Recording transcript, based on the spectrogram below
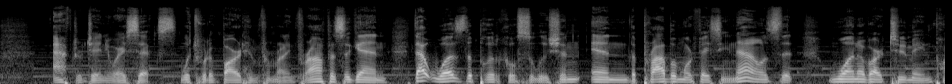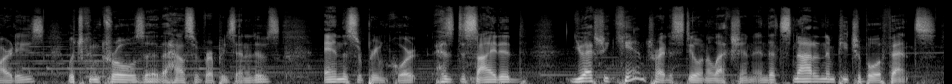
after January 6th, which would have barred him from running for office again. That was the political solution. And the problem we're facing now is that one of our two main parties, which controls uh, the House of Representatives and the Supreme Court, has decided you actually can try to steal an election, and that's not an impeachable offense.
